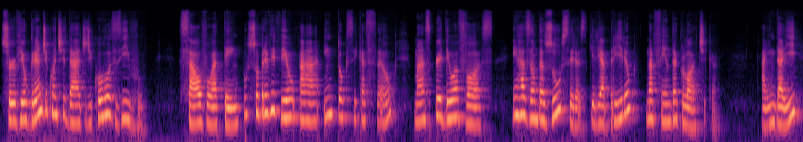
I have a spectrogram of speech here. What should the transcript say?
sorveu grande quantidade de corrosivo. Salvo a tempo, sobreviveu à intoxicação, mas perdeu a voz, em razão das úlceras que lhe abriram na fenda glótica. Ainda aí,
